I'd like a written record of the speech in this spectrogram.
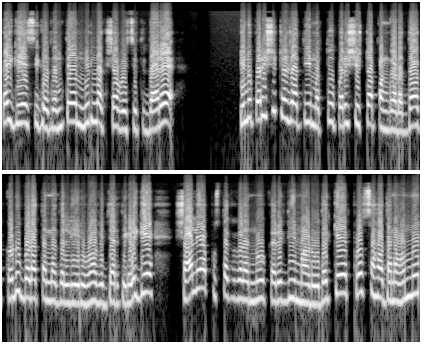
ಕೈಗೆ ಸಿಗದಂತೆ ನಿರ್ಲಕ್ಷ್ಯ ವಹಿಸುತ್ತಿದ್ದಾರೆ. ಇನ್ನು ಪರಿಶಿಷ್ಟ ಜಾತಿ ಮತ್ತು ಪರಿಶಿಷ್ಟ ಪಂಗಡದ ಕಡು ಬಡತನದಲ್ಲಿ ಇರುವ ವಿದ್ಯಾರ್ಥಿಗಳಿಗೆ ಶಾಲೆಯ ಪುಸ್ತಕಗಳನ್ನು ಖರೀದಿ ಮಾಡುವುದಕ್ಕೆ ಪ್ರೋತ್ಸಾಹ ಧನವನ್ನು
